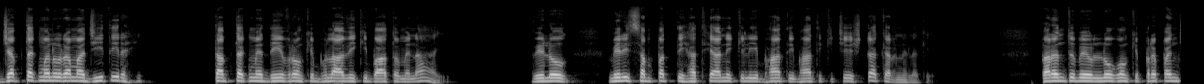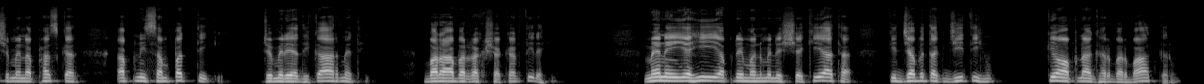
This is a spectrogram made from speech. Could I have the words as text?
जब तक मनोरमा जीती रही, तब तक मैं देवरों के भुलावे की बातों में ना आई। वे लोग मेरी संपत्ति हथियाने के लिए भांति भांति की चेष्टा करने लगे। परंतु मैं उन लोगों के प्रपंच में न फंसकर अपनी संपत्ति की, जो मेरे अधिकार में थी, बराबर रक्षा करती रही। मैंने यही अपने मन में निश्चय किया था कि जब तक जीती हूँ, क्यों अपना घर बर्बाद करूँ?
